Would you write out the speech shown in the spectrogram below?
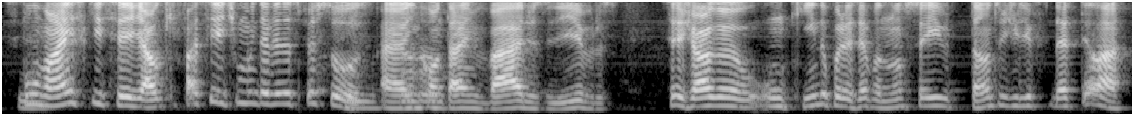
Sim. Por mais que seja algo que facilite muito a vida das pessoas. Sim, é, aham. Encontrarem vários livros. Você joga um Kindle, por exemplo, não sei o tanto de livro que deve ter lá.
